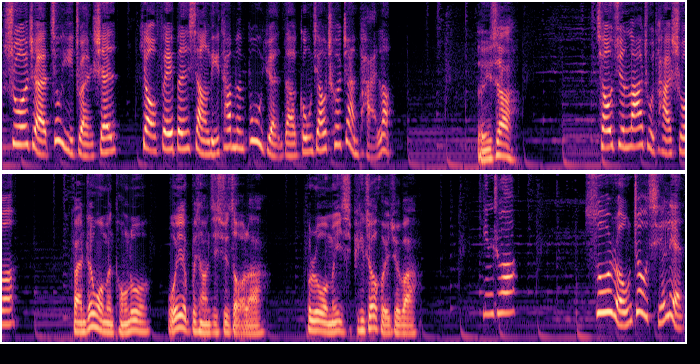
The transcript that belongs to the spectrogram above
说着就一转身，要飞奔向离他们不远的公交车站牌了。等一下，乔俊拉住他说：“反正我们同路，我也不想继续走了，不如我们一起拼车回去吧。”拼车。苏荣皱起脸，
